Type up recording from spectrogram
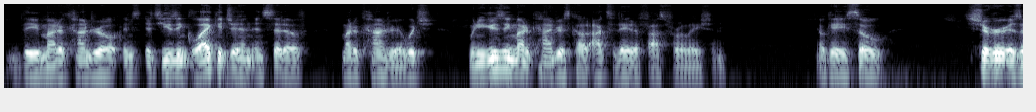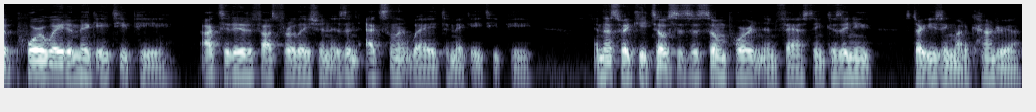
the mitochondrial. It's using glycogen instead of mitochondria, which when you're using mitochondria, it's called oxidative phosphorylation. Okay, so sugar is a poor way to make ATP. Oxidative phosphorylation is an excellent way to make ATP. And that's why ketosis is so important in fasting because then you start using mitochondria.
